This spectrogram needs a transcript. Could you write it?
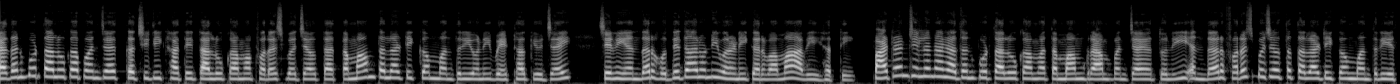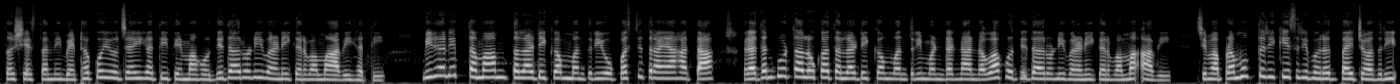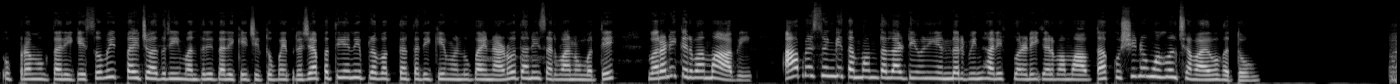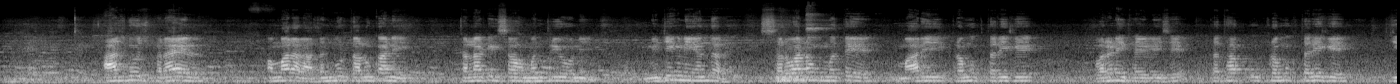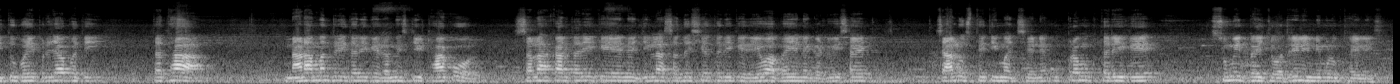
રાધનપુર તાલુકા પંચાયત કચેરી ખાતે તાલુકામાં ફરજ બજાવતા તમામ તલાટી કમ મંત્રીઓની બેઠક યોજાઈ, જેની અંદર હોદ્દેદારોની વરણી કરવામાં આવી હતી. પાટણ જિલ્લાના રાધનપુર તાલુકામાં તમામ ગ્રામ પંચાયતોની અંદર ફરજ બજાવતા તલાટી કમ મંત્રી એસોસિએશનની બેઠકો યોજાઈ હતી, તેમાં હોદ્દેદારોની વરણી કરવામાં આવી હતી. બિનહરીફ તમામ તલાટી કમ મંત્રીઓ ઉપસ્થિત રહ્યા હતા. રાધનપુર તાલુકા તલાટી કમ મંત્રી મંડળના નવા હોદ્દેદારોની વરણી કરવામાં આવી, જેમાં પ્રમુખ તરીકે શ્રી ભરતભાઈ ચૌધરી, ઉપપ્રમુખ તરીકે સુમિતભાઈ ચૌધરી, મંત્રી તરીકે જીતુભાઈ પ્રજાપતિ અને પ્રવક્તા તરીકે મનુભાઈ નાડોદાની સર્વાનુમતે વરણી કરવામાં આવી. આ પ્રસંગે તમામ તલાટીઓની અંદર બિનહરીફ વરણી કરવામાં આવતા ખુશીનો માહોલ છવાયો હતો. આજરોજ ભરાયેલ અમારા રાધનપુર તાલુકાની તલાટી સહ મંત્રીઓની મિટિંગની અંદર સર્વાનુમતે મારી પ્રમુખ તરીકે વરણી થયેલી છે તથા ઉપપ્રમુખ તરીકે જીતુભાઈ પ્રજાપતિ તથા નાણામંત્રી તરીકે રમેશજી ઠાકોર, સલાહકાર તરીકે અને જિલ્લા સદસ્ય તરીકે રેવાભાઈ અને ગઢવી સાહેબ ચાલુ સ્થિતિમાં જ છે અને ઉપપ્રમુખ તરીકે સુમિતભાઈ ચૌધરીની નિમણૂક થયેલી છે.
